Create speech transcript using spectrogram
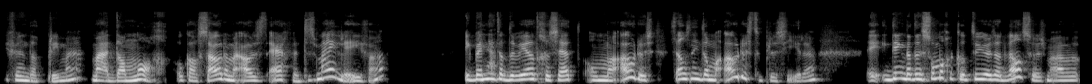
Die vinden dat prima. Maar dan nog, ook al zouden mijn ouders het erg vinden, het is mijn leven. Ik ben Ja. niet op de wereld gezet om mijn ouders, zelfs niet om mijn ouders te plezieren. Ik ik denk dat in sommige culturen dat wel zo is, maar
